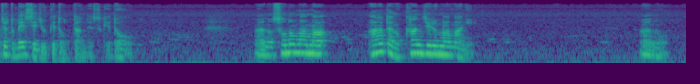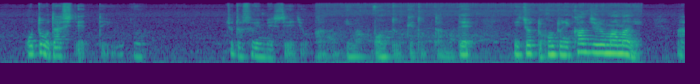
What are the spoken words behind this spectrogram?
ちょっとメッセージ受け取ったんですけどあのそのままあなたの感じるままにあの音を出してっていう、うん、ちょっとそういうメッセージをあの今ポンと受け取ったのででちょっと本当に感じるままにあの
